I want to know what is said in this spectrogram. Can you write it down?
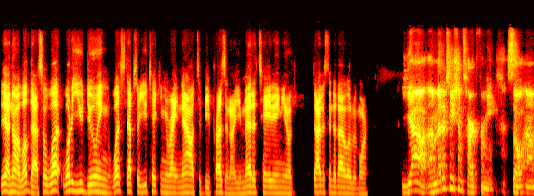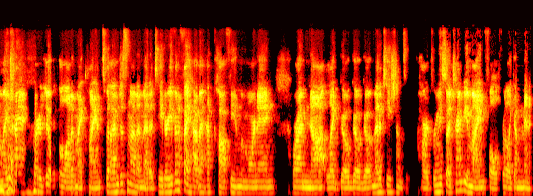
yeah, no, I love that. So what what are you doing? What steps are you taking right now to be present? Are you meditating? You know, dive us into that a little bit more. Yeah, uh, meditation's hard for me. So um, I try and encourage it with a lot of my clients, but I'm just not a meditator. Even if I haven't had coffee in the morning or I'm not like go, go, go, meditation's hard for me. So I try and be mindful for like a minute.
